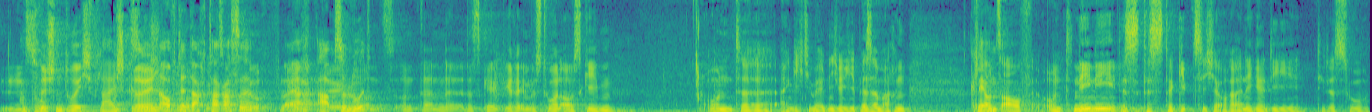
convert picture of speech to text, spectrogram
und zwischendurch Fleisch grillen auf der Dachterrasse. ja, absolut. Und, und dann äh, das Geld ihrer Investoren ausgeben und äh, eigentlich die Welt nicht wirklich besser machen. Klär uns auf. Und nee, nee, das, das, da gibt es sicher auch einige, die, die das so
